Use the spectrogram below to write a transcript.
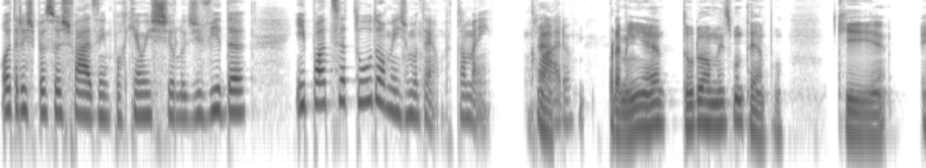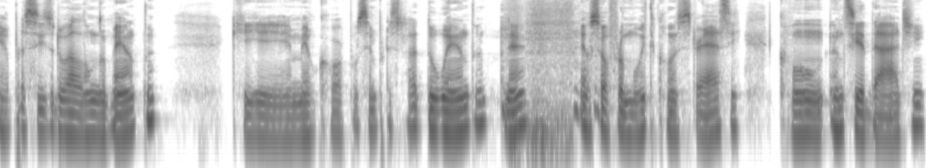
outras pessoas fazem porque é um estilo de vida. E pode ser tudo ao mesmo tempo também. Claro. Para mim é tudo ao mesmo tempo. Que eu preciso do alongamento, que meu corpo sempre está doendo, né? eu sofro muito com estresse, com ansiedade,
